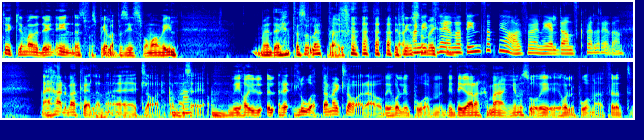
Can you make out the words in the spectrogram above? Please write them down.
tycker man, det är en ynnest för att spela precis vad man vill. Men det är inte så lätt alltså. Det finns Har så ni mycket. tränat in så att ni har för en hel danskväll redan? Nej, halva kvällen är klar kan man Ja. säga. Vi har ju låtarna är klara och vi håller på med, det är ju arrangemangen och så vi håller på med för att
